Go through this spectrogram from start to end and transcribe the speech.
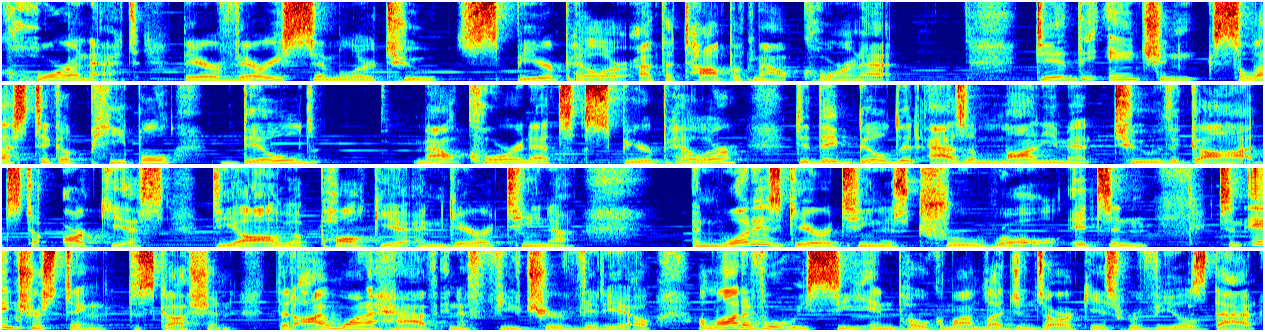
Coronet. They are very similar to Spear Pillar at the top of Mount Coronet. Did the ancient Celestica people build Mount Coronet's spear pillar? Did they build it as a monument to the gods, to Arceus, Dialga, Palkia, and Giratina? And what is Giratina's true role? It's an it's an interesting discussion that I want to have in a future video. A lot of what we see in Pokemon Legends Arceus reveals that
